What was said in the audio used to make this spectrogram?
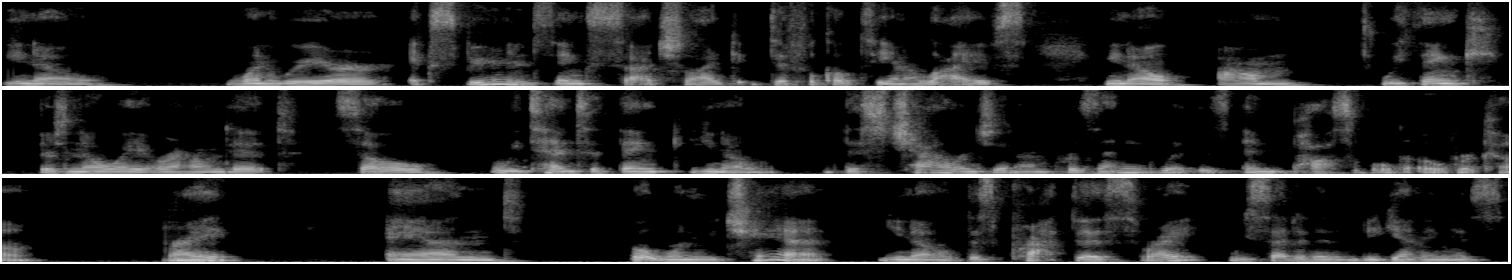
you know, when we're experiencing such like difficulty in our lives, you know, um, we think there's no way around it. So we tend to think, you know, this challenge that I'm presented with is impossible to overcome. Mm-hmm. Right. Mm-hmm. And, but when we chant, you know, this practice, right? We said it in the beginning is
